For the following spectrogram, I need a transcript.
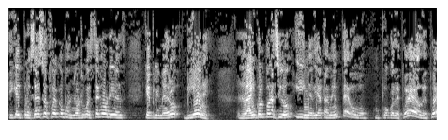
y que el proceso fue como el Northwestern Ordinance, que primero viene la incorporación y inmediatamente o un poco después o después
